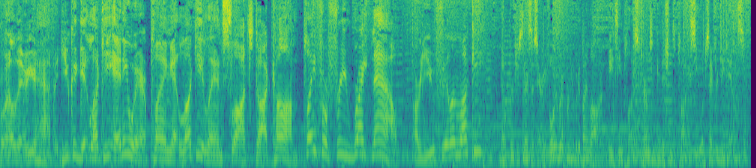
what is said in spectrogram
Well, there you have it. You can get lucky anywhere playing at LuckyLandSlots.com. Play for free right now. Are you feeling lucky? No purchase necessary. Void where prohibited by law. 18 plus. Terms and conditions apply. See website for details.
